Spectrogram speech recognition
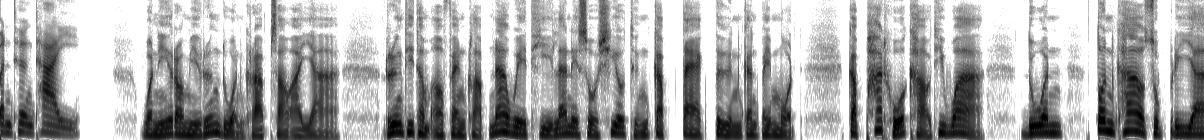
บันเทิงไทย วันนี้เรามีเรื่องด่วนครับสาวอายาเรื่องที่ทำเอาแฟนคลับหน้าเวทีและในโซเชียลถึงกับแตกตื่นกันไปหมด กับพาดหัวข่าวที่ว่า ดวน ต้นข้าวสุปริยา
